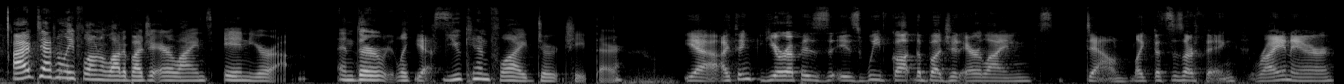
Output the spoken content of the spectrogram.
I've definitely flown a lot of budget airlines in Europe, and they're like, Yes. you can fly dirt cheap there. Yeah, I think Europe is is we've got the budget airlines down. Like this is our thing. Ryanair,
